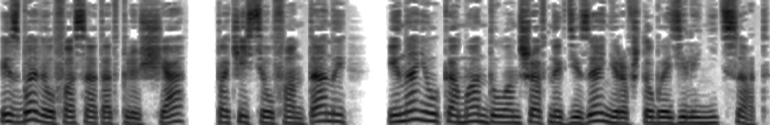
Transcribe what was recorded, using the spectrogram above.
избавил фасад от плюща, почистил фонтаны и нанял команду ландшафтных дизайнеров, чтобы озеленить сад.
